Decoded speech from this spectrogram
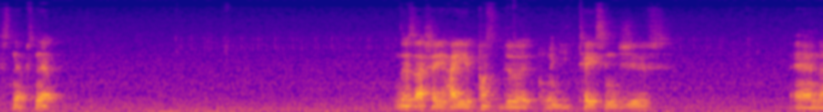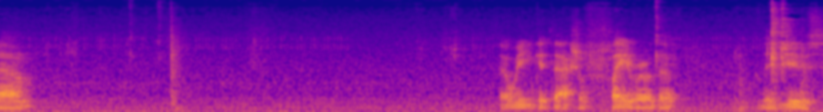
Snip snip. This is actually how you're supposed to do it when you taste in juice. And um, that way you get the actual flavor of the the juice.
